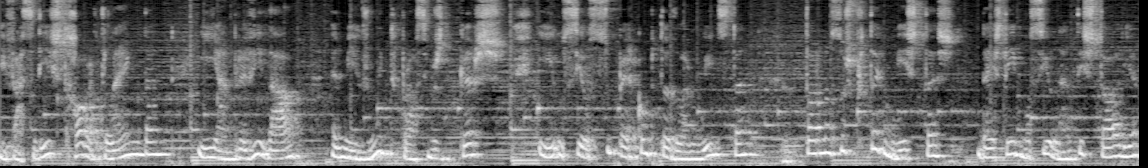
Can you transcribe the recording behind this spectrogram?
Em face disto, Robert Langdon e Ambra Vidal, amigos muito próximos de Kirsch, e o seu supercomputador Winston tornam-se os protagonistas desta emocionante história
